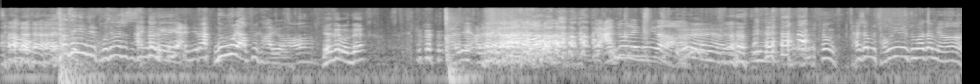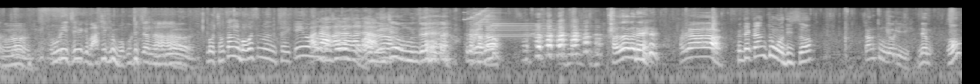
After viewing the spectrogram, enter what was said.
잡아먹어? 선생님들이 고생하셨을 그게 생각에 아니라 눈물의 앞을 가려. 아. 뭔데 뭔데? 아니 아니. 안 좋은 행동이잖아 형 다시 한번 정리를 좀 하자면 우리 지금 이렇게 맛있게 먹고 있잖아. 뭐 적당히 먹었으면 저희 게임 한번 다시 가자 해야지. 가자 아니 이제 먹는데. 그래 가자. 가자 그래. 가자. 근데 깡통 어디 있어? 깡통 여기. 내 어?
